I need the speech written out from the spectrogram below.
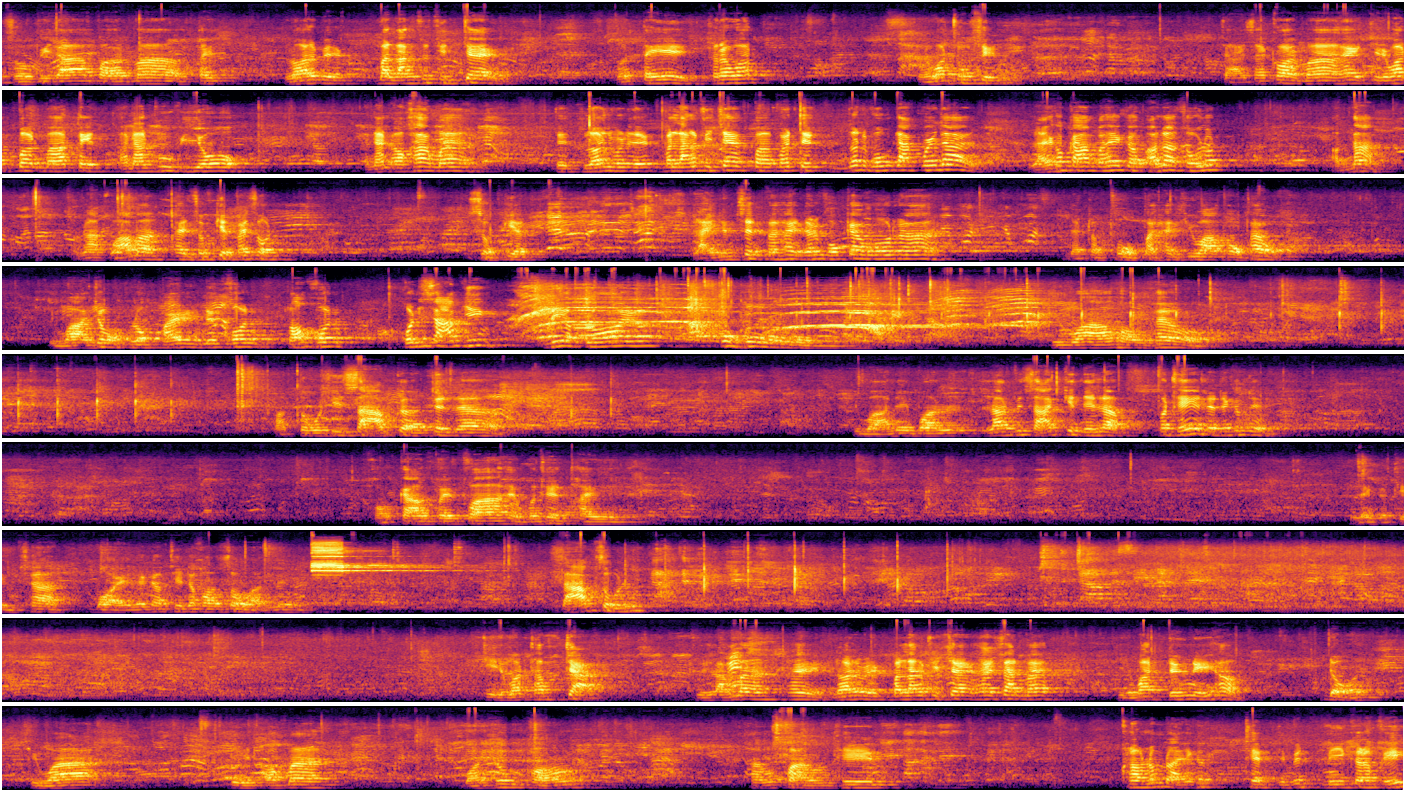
โซปีดาเปิดมาติดร้อยเบรกบัลลังก์สุทินแจ้งบนตีธนวัฒน์ธนวัฒน์ชูศิลป์ จ่ายซ้ายก้อยมาให้จิรวัตรเบิ้ลมาเติดอนันต์ผู้พิโยอนันต์ออกข้างมาเติดร้อยวันเอกบัลลังก์สีแจ้งเปิดมาติดรัตพงศ์ดักไว้ได้ ไหลเข้ากลางมาให้กับอำนาจโสรถอำนาจอำนาจขวามาให้สมเกียรติไปสนสมเกียรติไหลริมเส้นไปให้รัตพงศ์แก้วโมราและตะโพงไปให้ทิวาผ่องแผ้วทิวาโยกลบไปหนึ่งคนสองคน คนที่สามยิง เรียบร้อยครับโอ้โห ว้าวของแพ้วประตูที่สามเกิดขึ้นแล้วที่ว่าในบอลรัฐวิสาหกิจในระดับประเทศเลยนะครับเนี่ยของการไฟฟ้าแห่งประเทศไทย เล่นกับทีมชาติบ่อยนะครับที่นครสวรรค์นี่สามศูนย์ จิรวัตรทับจากคือหลังมาให้ร้อยตำรวจเอกบัลลังก์สิแจ้งให้สั้นมาจิรวัตรดึงหนีเอ้าโดนชิวาดีดออกมาบอลทุ่มของทางฝั่งทีมคราวน้ำไหลก็เทปยังมีกระพริบ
